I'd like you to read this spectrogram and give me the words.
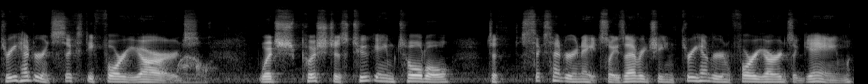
364 yards, Wow. which pushed his two game total to 608. So he's averaging 304 yards a game.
